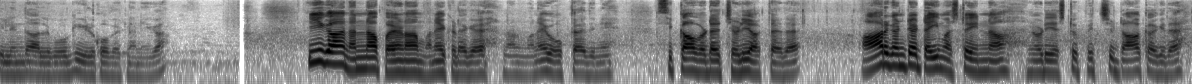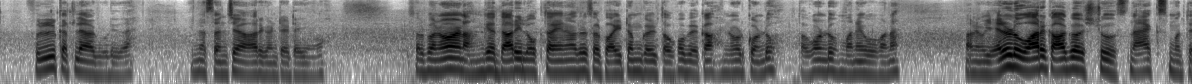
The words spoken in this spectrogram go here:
ಇಲ್ಲಿಂದ ಅಲ್ಲಿಗೆ ಹೋಗಿ ಇಳ್ಕೋಬೇಕು ನಾನೀಗ. ಈಗ ನನ್ನ ಪಯಣ ಮನೆ ಕಡೆಗೆ. ನಾನು ಮನೆಗೆ ಹೋಗ್ತಾ ಇದ್ದೀನಿ. ಸಿಕ್ಕಾಪಟ್ಟೆ ಚಳಿ ಆಗ್ತಾಯಿದೆ ಆರು ಗಂಟೆ ಟೈಮ್ ಅಷ್ಟೇ ಇನ್ನು. ನೋಡಿ, ಎಷ್ಟು ಪಿಚ್ ಡಾರ್ಕ್ ಆಗಿದೆ. ಫುಲ್ ಕತ್ಲೆ ಆಗಿಬಿಟ್ಟಿದೆ. ಇನ್ನು ಸಂಜೆ ಆರು ಗಂಟೆ ಟೈಮು ಸ್ವಲ್ಪ ನೋಡೋಣ, ಹಾಗೆ ದಾರಿಲಿ ಹೋಗ್ತಾ ಏನಾದರೂ ಸ್ವಲ್ಪ ಐಟಮ್ಗಳು ತೊಗೋಬೇಕಾ? ನೋಡಿಕೊಂಡು ತೊಗೊಂಡು ಮನೆಗೆ ಹೋಗೋಣ. ನಾನು ಎರಡು ವಾರಕ್ಕೆ ಆಗೋಷ್ಟು ಸ್ನ್ಯಾಕ್ಸ್ ಮತ್ತು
